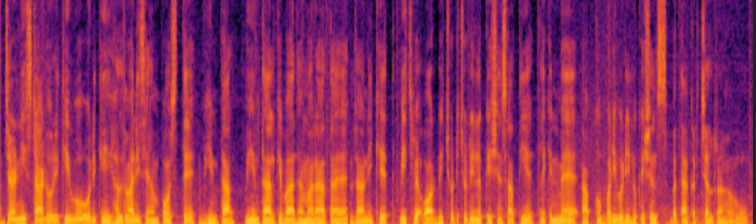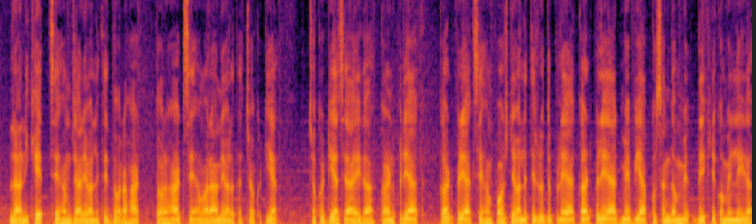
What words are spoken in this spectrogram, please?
जर्नी स्टार्ट हो रही थी, वो हो रही थी हल्द्वानी से हम पहुँचते भीमताल। भीमताल के बाद हमारा आता है रानीखेत। बीच में और भी छोटी छोटी लोकेशन आती है, लेकिन मैं आपको बड़ी बड़ी लोकेशंस बताकर चल रहा हूँ। रानीखेत से हम जाने वाले थे दौराहाट। दौराहाट से हमारा आने वाला था चौकटिया। चौकटिया से आएगा कर्णप्रयाग। कर्णप्रयाग से हम पहुँचने वाले थे रुद्रप्रयाग। कर्णप्रयाग में भी आपको संगम में देखने को मिलेगा।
